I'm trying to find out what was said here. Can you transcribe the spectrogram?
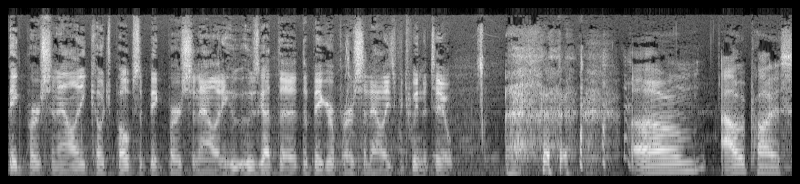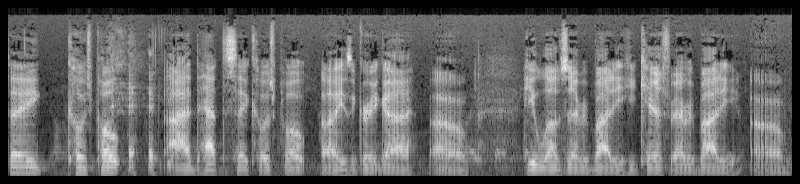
big personality. Coach Pope's a big personality. Who, has got the, the bigger personalities between the two? um, I would probably say Coach Pope. I'd have to say Coach Pope. Uh, he's a great guy. Um, he loves everybody. He cares for everybody. Um,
